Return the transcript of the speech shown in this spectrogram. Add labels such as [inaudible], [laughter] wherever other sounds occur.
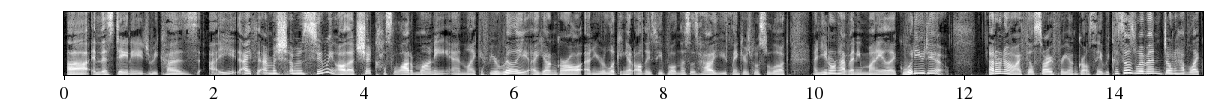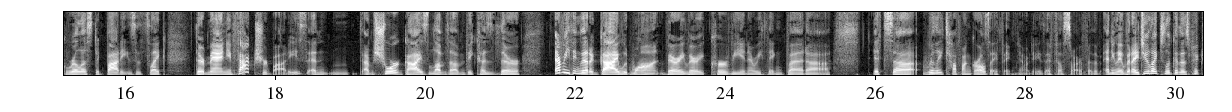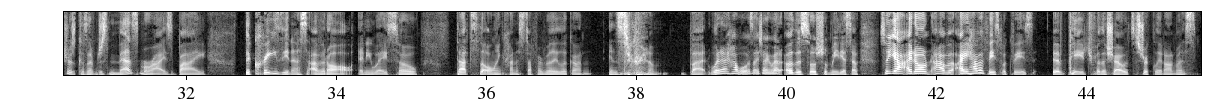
uh, in this day and age because I, I th- I'm, I'm assuming all that shit costs a lot of money and like if you're really a young girl and you're looking at all these people and this is how you think you're supposed to look and you don't have any money like what do you do I don't know. I feel sorry for young girls hey, because those women don't have like realistic bodies. It's like they're manufactured bodies, and mm, I'm sure guys love them because they're everything that a guy would want, very very curvy and everything. But uh, it's uh, really tough on girls. I think nowadays. I feel sorry for them. Anyway, but I do like to look at those pictures because I'm just mesmerized by the craziness of it all. Anyway, so that's the only kind of stuff I really look on [laughs] Instagram. But what how what was I talking about? Oh, the social media stuff. So yeah, I don't have I have a Facebook face uh, page for the show. It's strictly anonymous.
